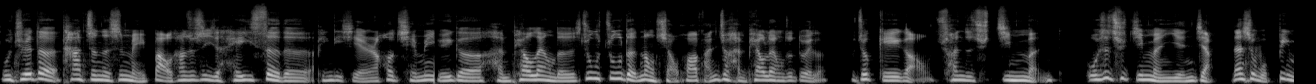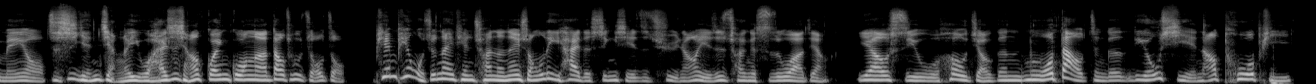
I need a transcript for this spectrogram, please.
我觉得它真的是美爆，它就是一个黑色的平底鞋，然后前面有一个很漂亮的珠珠的那种小花，反正就很漂亮就对了。我就 gay 搞，穿着去金门，我是去金门演讲，但是我并没有只是演讲而已，我还是想要观光啊，到处走走。偏偏我就那一天穿了那双厉害的新鞋子去，然后也是穿个丝袜这样。要死我后脚跟磨到整个流血，然后脱皮，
